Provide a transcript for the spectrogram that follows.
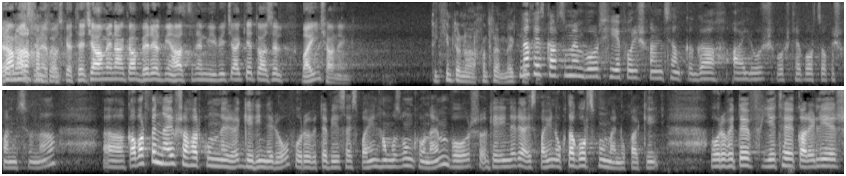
Դրա մասին է խոսքը, թե չէ ամեն անգամ բերել մի հասցնել մի վիճակի հետ ու ասել, բա ինչ անենք։ Տիկին տնա, խնդրեմ, մեկ Նախ ես կարծում եմ, որ երբ որ իշխանության կգա այլ ուժ, ոչ թե գործող իշխանությունը, Կավարտվեն նաև շահարկումները գերիներով, որովհետև ես այս պահին համոզմունք ունեմ, որ գերիները այս պահին օգտագործվում են ուղակի, որովհետև եթե կարելի էր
